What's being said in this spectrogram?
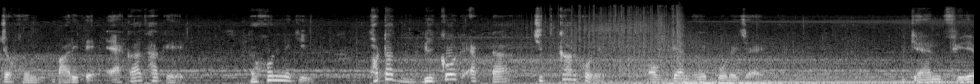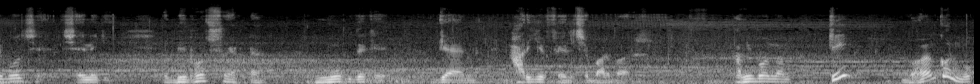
যখন বাড়িতে একা থাকে, তখন নাকি হঠাৎ বিকট একটা চিৎকার করে অজ্ঞান হয়ে পড়ে যায়। জ্ঞান ফিরে বলছে, সে নাকি বিভৎস একটা মুখ দেখে জ্ঞান হারিয়ে ফেলছে বারবার। আমি বললাম, কি? ভয়ঙ্কর মুখ?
